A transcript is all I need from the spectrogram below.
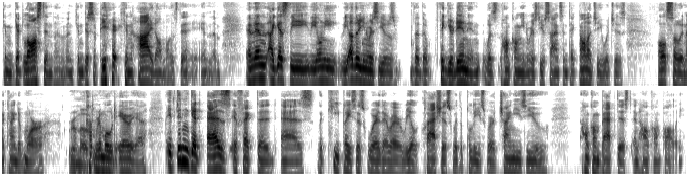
can get lost in them and can disappear, can hide almost in, in, them. And then I guess the, the only, the other university was that, that figured in, in was Hong Kong University of Science and Technology, which is also in a kind of more remote remote area. It didn't get as affected as the key places where there were real clashes with the police were Chinese U, Hong Kong Baptist, and Hong Kong Poly.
